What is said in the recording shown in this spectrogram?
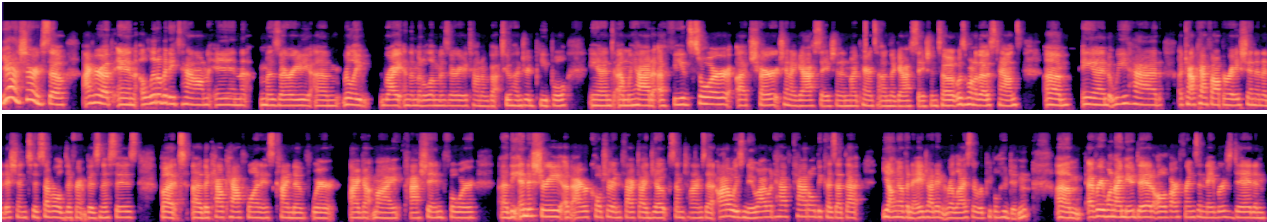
yeah, sure. So I grew up in a little bitty town in Missouri, um, really right in the middle of Missouri, a town of about 200 people. And um, we had a feed store, a church, and a gas station. And my parents owned the gas station. So it was one of those towns. Um, and we had a cow calf operation in addition to several different businesses. But uh, the cow calf one is kind of where I got my passion for uh, the industry of agriculture. In fact, I joke sometimes that I always knew I would have cattle because at that young of an age, I didn't realize there were people who didn't. Um, everyone I knew did, all of our friends and neighbors did. And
